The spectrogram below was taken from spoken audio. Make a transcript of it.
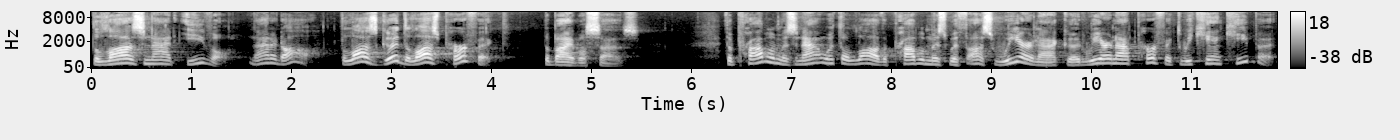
The law is not evil, not at all. The law is good, the law is perfect. the Bible says. The problem is not with the law, the problem is with us. We are not good, we are not perfect, we can't keep it.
